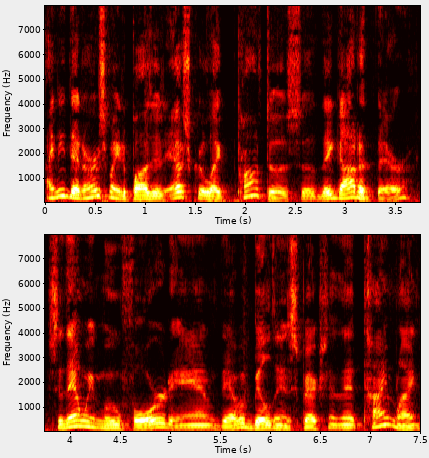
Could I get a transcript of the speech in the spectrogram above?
I need that earnest money deposit escrow like pronto. So they got it there. So then we move forward and they have a building inspection, and that timeline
